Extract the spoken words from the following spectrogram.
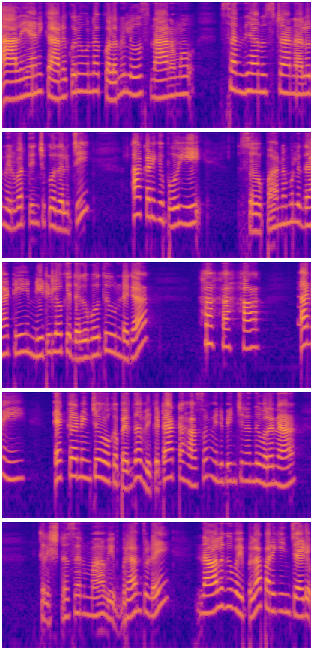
ఆలయానికి ఆనుకొని ఉన్న కొలనులో స్నానము సంధ్యానుష్ఠానాలు నిర్వర్తించుకోదలిచి అక్కడికి పోయి సోపానములు దాటి నీటిలోకి దిగబోతూ ఉండగా హ హ హ అని ఎక్కడి నుంచో ఒక పెద్ద వికటాట్టహాసం వినిపించినందువలన కృష్ణశర్మ విభ్రాంతుడై నాలుగు వైపులా పరికించాడు.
